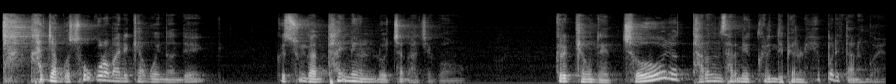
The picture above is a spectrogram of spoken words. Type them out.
탁 하지 않고 속으로만 이렇게 하고 있는데 그 순간 타이밍을 놓쳐가지고 그렇게 있는데 전혀 다른 사람의 그랜드 피아노를 해버렸다는 거예요.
